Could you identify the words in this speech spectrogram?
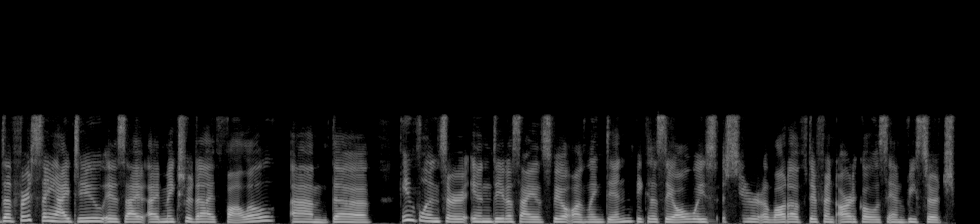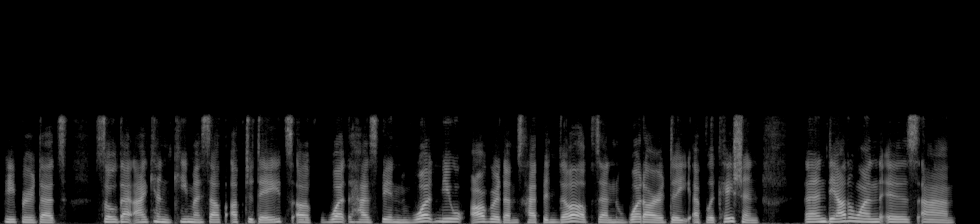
the first thing I do is I, I make sure that I follow um, the influencer in data science field on LinkedIn because they always share a lot of different articles and research paper that's so that I can keep myself up to date of what has been what new algorithms have been developed and what are the application. And the other one is um,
